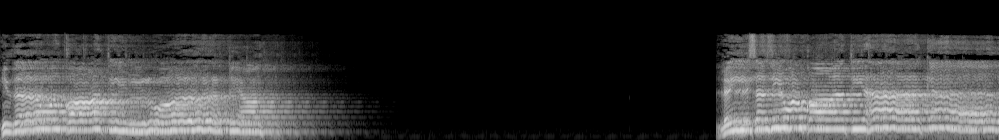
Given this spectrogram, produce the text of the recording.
إذا وقعت ليس لوقعتها كاذبة.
